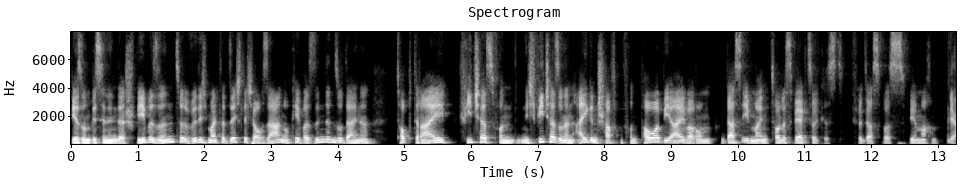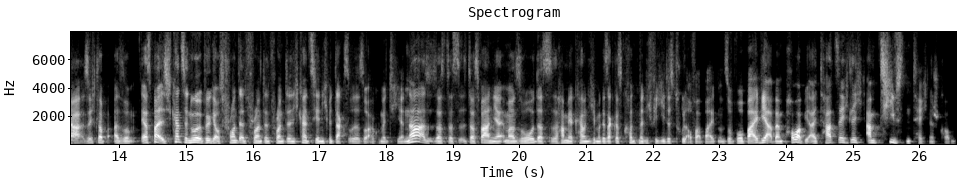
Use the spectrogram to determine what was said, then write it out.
wir so ein bisschen in der Schwebe sind, äh, würde ich mal tatsächlich auch sagen, okay, was sind denn so deine Top 3 Features von, nicht Features, sondern Eigenschaften von Power BI, warum das eben ein tolles Werkzeug ist für das, was wir machen. Ja, also ich glaube, also erstmal, ich kann es ja nur wirklich aus Frontend, Frontend, Frontend. Ich kann es hier nicht mit DAX oder so argumentieren. Ne? Also das, das, das waren ja immer so, das haben ja Kai und ich immer gesagt, das konnten wir nicht für jedes Tool aufarbeiten und so. Wobei wir aber im Power BI tatsächlich am tiefsten technisch kommen.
